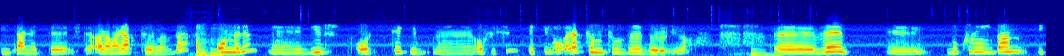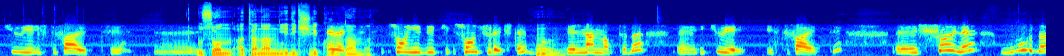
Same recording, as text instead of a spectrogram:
internette işte arama yaptığınızda hı hı. onların e, bir or, tek bir e, ofisin ekibi olarak tanıtıldığı görülüyor. Hı. E, ve e, bu kuruldan iki üye istifa etti. Bu son atanan 7 kişilik kuruldan evet, mı? Son 7 son süreçte bu hı hı. gelinen noktada e, iki üye istifa etti. E, şöyle burada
